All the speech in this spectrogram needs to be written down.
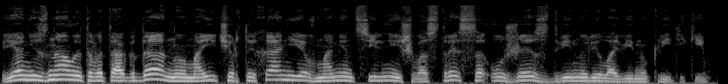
Я не знал этого тогда, но мои чертыхания в момент сильнейшего стресса уже сдвинули лавину критики —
